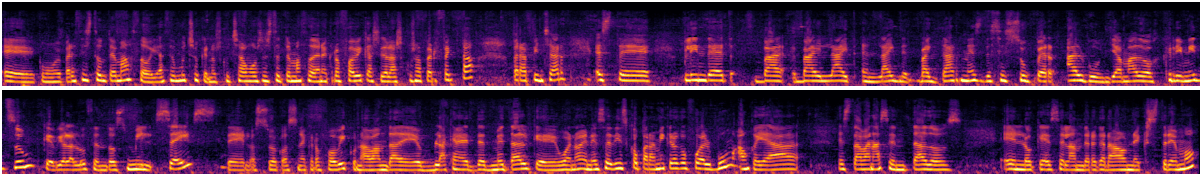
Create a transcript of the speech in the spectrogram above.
eh, como me parece este un temazo y hace mucho que no escuchamos este temazo de Necrophobic, ha sido la excusa perfecta para pinchar este Blinded by, by Light and Lighted by Darkness de ese super álbum llamado Crimitsum que vio la luz en 2006 de los suecos Necrophobic, una banda de black and death metal que bueno, en ese disco para mí creo que fue el boom, aunque ya estaban asentados en lo que es el underground extremo.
